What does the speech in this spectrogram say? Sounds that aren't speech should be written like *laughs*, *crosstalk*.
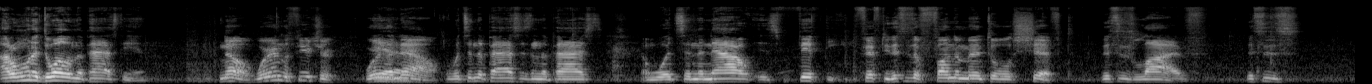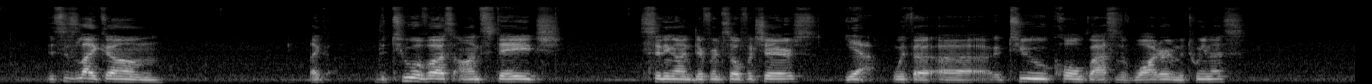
don't want to dwell in the past, Ian. No, we're in the future. We're in the now. What's in the past is in the past, and what's in the now is fifty. 50. This is a fundamental shift. This is live. This is this is like um like the two of us on stage sitting on different sofa chairs Yeah, with a, uh two cold glasses of water in between us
